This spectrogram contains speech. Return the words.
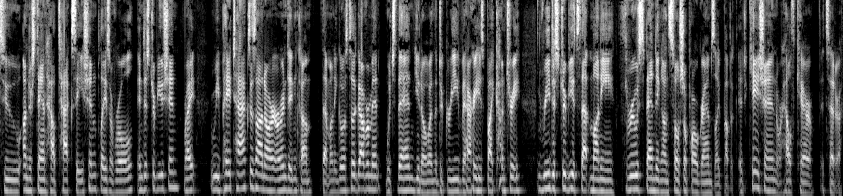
to understand how taxation plays a role in distribution, right? We pay taxes on our earned income. That money goes to the government, which then, you know, and the degree varies by country, redistributes that money through spending on social programs like public education or healthcare, et cetera.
